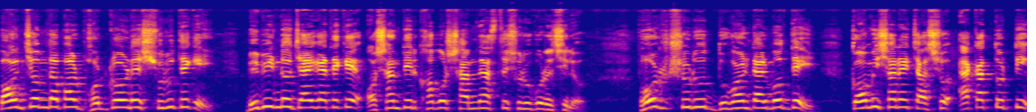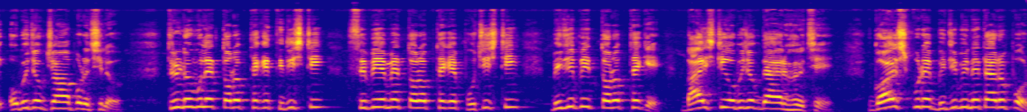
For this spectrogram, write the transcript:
পঞ্চম দফার ভোট গ্রহণের শুরু থেকেই বিভিন্ন জায়গা থেকে অশান্তির খবর সামনে আসতে শুরু করেছিল। ভোট শুরুর দু ঘণ্টার মধ্যেই কমিশনে চারশো একাত্তরটি অভিযোগ জমা পড়েছিল। তৃণমূলের তরফ থেকে তিরিশটি, সিপিএমের তরফ থেকে পঁচিশটি, বিজেপির তরফ থেকে বাইশটি অভিযোগ দায়ের হয়েছে। গয়েশপুরে বিজেপি নেতার ওপর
